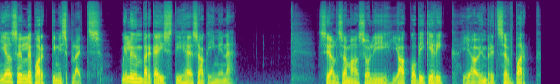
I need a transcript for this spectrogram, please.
ja selle parkimisplats, mille ümber käis tihe sagimine. sealsamas oli Jakobi kirik ja ümbritsev park,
